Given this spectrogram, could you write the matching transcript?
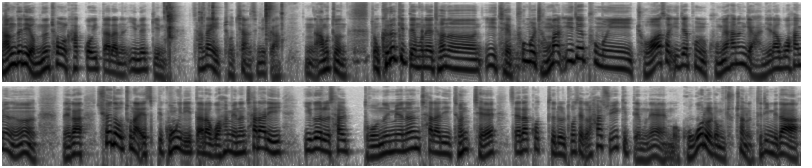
남들이 없는 총을 갖고 있다라는 이 느낌 상당히 좋지 않습니까? 음, 아무튼 좀 그렇기 때문에 저는 이 제품을 정말 이 제품이 좋아서 이 제품을 구매하는 게 아니라고 하면은 내가 섀도우 2나 SP01이 있다라고 하면은 차라리 이거를 살 돈이면은 차라리 전체 세라코트를 도색을 할 수 있기 때문에 뭐 그거를 좀 추천을 드립니다.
